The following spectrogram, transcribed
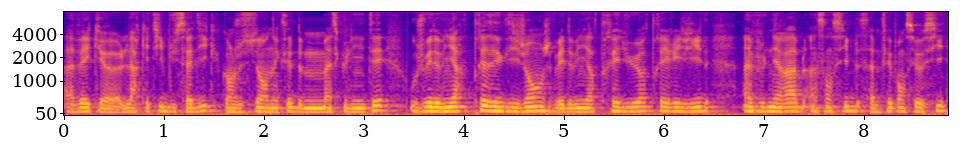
avec euh, l'archétype du sadique quand je suis en excès de masculinité où je vais devenir très exigeant, je vais devenir très dur, très rigide, invulnérable, insensible. Ça me fait penser aussi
